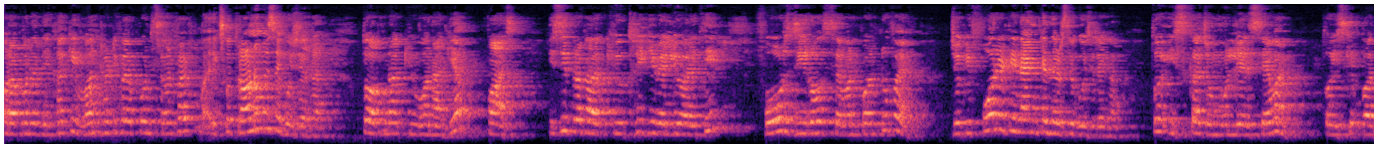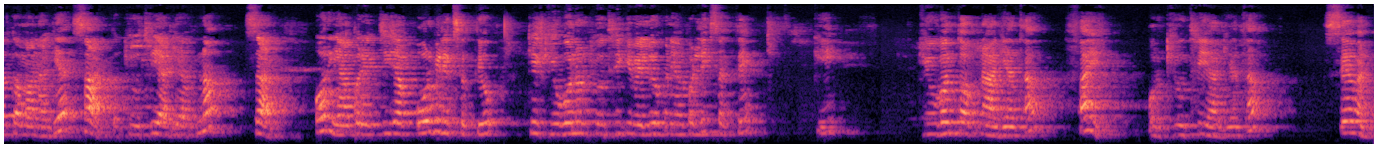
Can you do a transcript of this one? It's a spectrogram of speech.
और अपन ने देखा कि one thirty five point seven five एक सौ तिरानवे से गुजर रहा है तो अपना क्यू वन आ गया पाँच। इसी प्रकार क्यू थ्री की वैल्यू आई थी four zero seven point two five जो कि फोर एटी नाइन के अंदर से गुजरेगा। तो इसका जो मूल्य है सेवन तो इसके पद का मान आ गया सात तो क्यू थ्री आ गया अपना सात। और यहाँ पर एक चीज़ आप और भी लिख सकते हो कि क्यू वन और क्यू थ्री की वैल्यू अपन यहाँ पर लिख सकते हैं कि क्यू वन तो अपना आ गया था फाइव और क्यू थ्री आ गया था सेवन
